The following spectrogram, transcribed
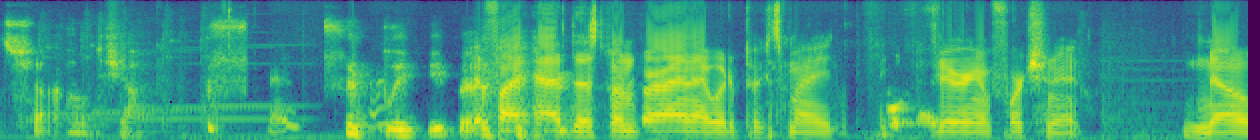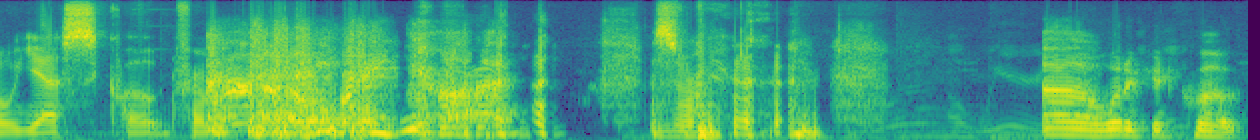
chuckle. chuckle. Simply. If I had this one, Brian, I would have picked my very unfortunate no yes quote from. oh my god. Oh, what a good quote.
